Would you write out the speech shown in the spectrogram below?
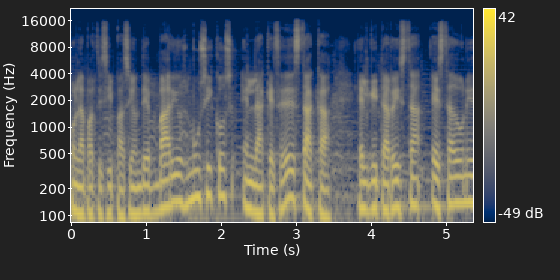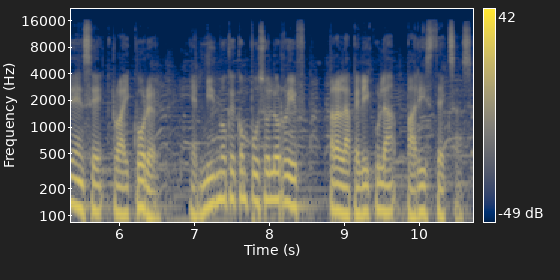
con la participación de varios músicos en la que se destaca el guitarrista estadounidense Ray Cooder, el mismo que compuso los riffs para la película Paris, Texas.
